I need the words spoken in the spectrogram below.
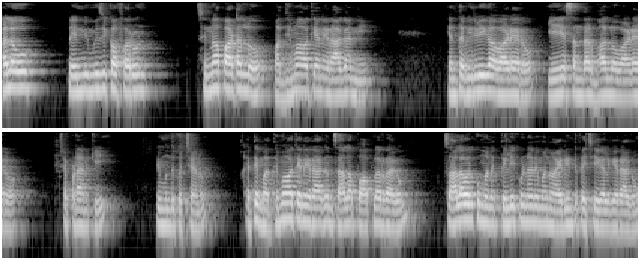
హలో నేను మీ మ్యూజిక్ ఆఫ్ అరుణ్. సినిమా పాటల్లో మధ్యమావతి అనే రాగాన్ని ఎంత విరివిగా వాడారో ఏ ఏ సందర్భాల్లో వాడారో చెప్పడానికి మీ ముందుకు వచ్చాను అయితే మధ్యమావతి అనే రాగం చాలా పాపులర్ రాగం. చాలా వరకు మనకు తెలియకుండానే మనం ఐడెంటిఫై చేయగలిగే రాగం.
